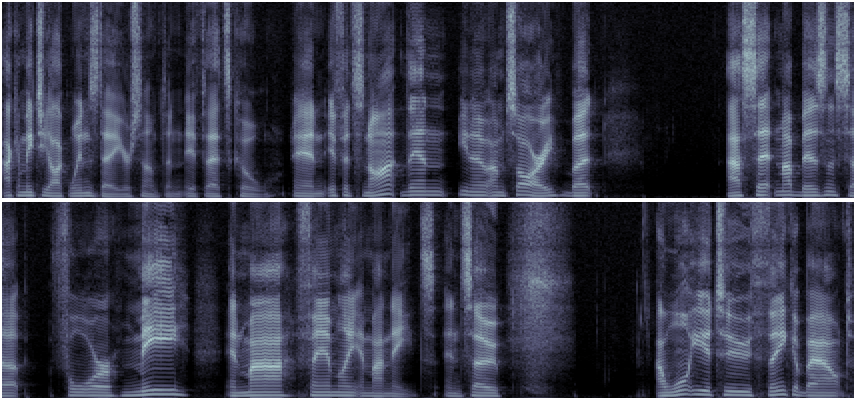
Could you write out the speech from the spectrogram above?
I can meet you like Wednesday or something if that's cool. And if it's not, then you know, I'm sorry, but I set my business up for me and my family and my needs. And so I want you to think about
